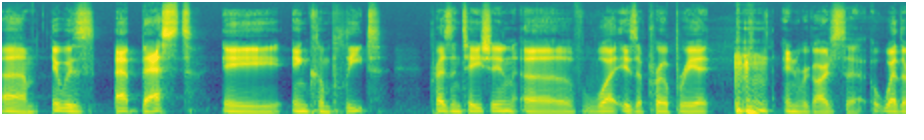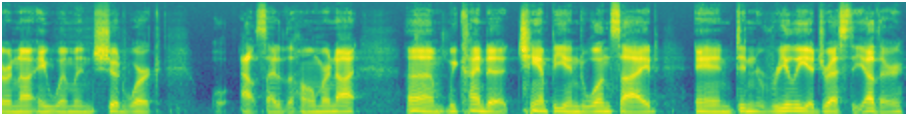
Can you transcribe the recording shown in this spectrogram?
Um, it was at best a incomplete presentation of what is appropriate in regards to whether or not a woman should work outside of the home or not. Um, we kind of championed one side and didn't really address the other.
